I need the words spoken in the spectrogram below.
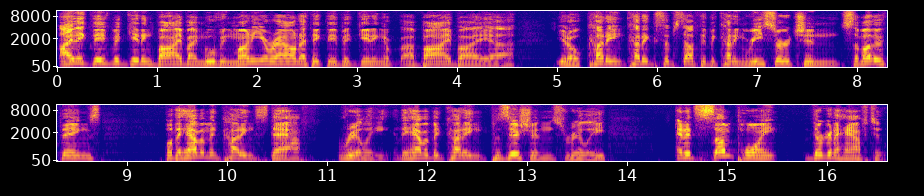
I think they've been getting by by moving money around. I think they've been getting uh, by by. Uh, you know, cutting cutting some stuff. They've been cutting research and some other things, but they haven't been cutting staff really. They haven't been cutting positions really. And at some point, they're going to have to.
